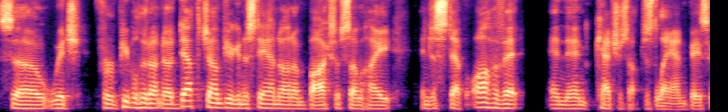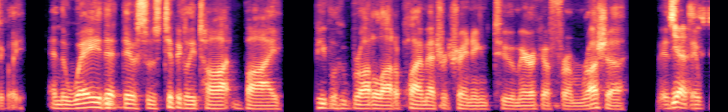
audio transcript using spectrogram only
So, which for people who don't know, depth jump, you're going to stand on a box of some height and just step off of it and then catch yourself, just land basically. And the way that this was typically taught by people who brought a lot of plyometric training to America from Russia is Yes. that they want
